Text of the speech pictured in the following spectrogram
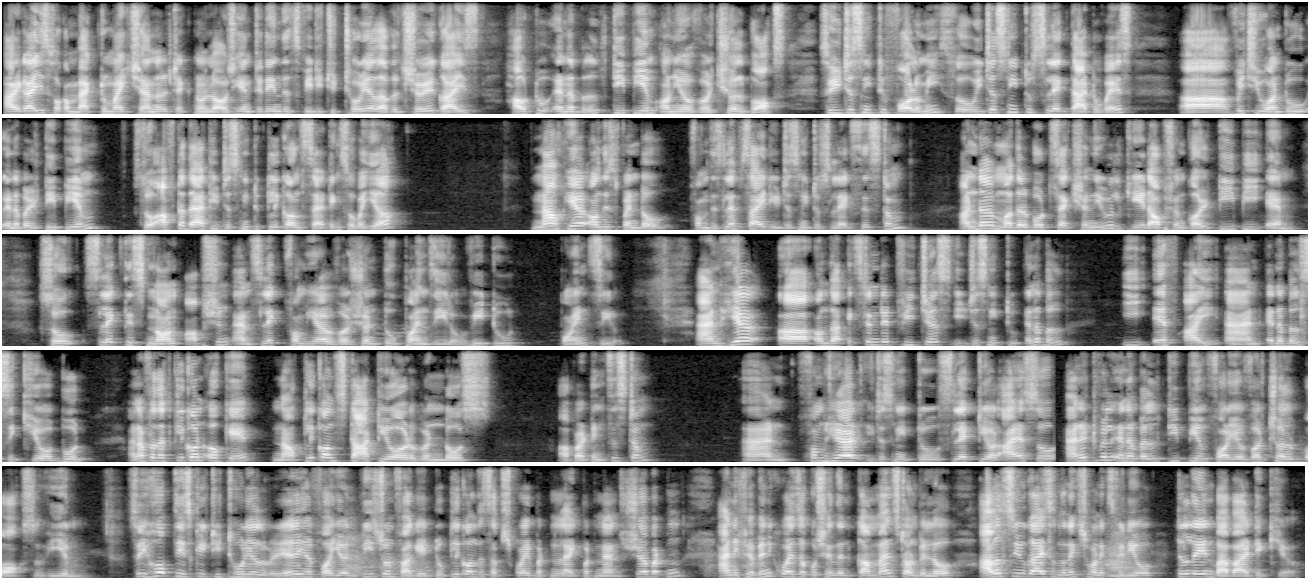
Hi guys, welcome back to my channel Tricknology and today in this video tutorial I will show you guys how to enable TPM on your VirtualBox. So you just need to follow me. So we just need to select that OS uh, which you want to enable TPM. So after that you just need to click on settings over here. Now here on this window from this left side you just need to select system. Under motherboard section you will get option called TPM. So select this non option and select from here version 2.0 v2.0 and here uh, on the extended features you just need to enable EFI and enable secure boot. And after that click on OK. Now click on start your Windows operating system. And from here you just need to select your ISO and it will enable TPM for your VirtualBox VM so I hope this quick tutorial will really help for you and please don't forget to click on the subscribe button, like button and share button. And if you have any questions or questions then comments down below. I will see you guys on the next one next video. Till then bye bye take care.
